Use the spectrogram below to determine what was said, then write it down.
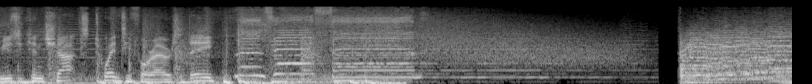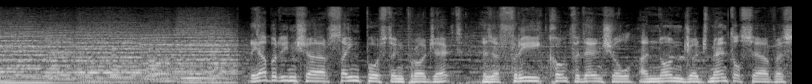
Music and chat 24 hours a day. The Aberdeenshire Signposting Project is a free, confidential and non-judgmental service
